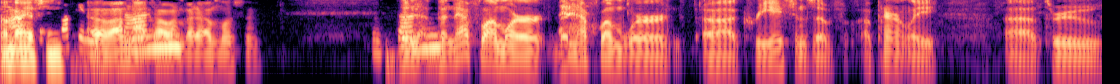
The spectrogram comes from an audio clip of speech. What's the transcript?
I'm asking. Oh, I'm not talking sons. about it. I'm listening. The The, the Nephilim were the Nephilim were uh, creations of apparently uh, through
